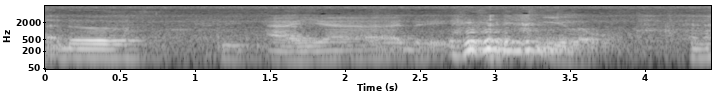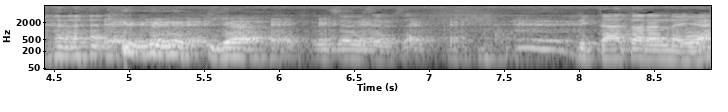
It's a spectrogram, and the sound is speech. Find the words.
aduh Ayah deh. Gila. Iya, bisa bisa bisa. Diktator Anda ya.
